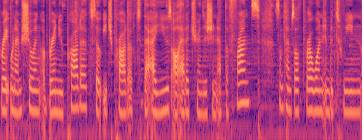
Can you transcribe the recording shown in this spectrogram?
right when I'm showing a brand new product. So each product that I use, I'll add a transition at the front. Sometimes I'll throw one in between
